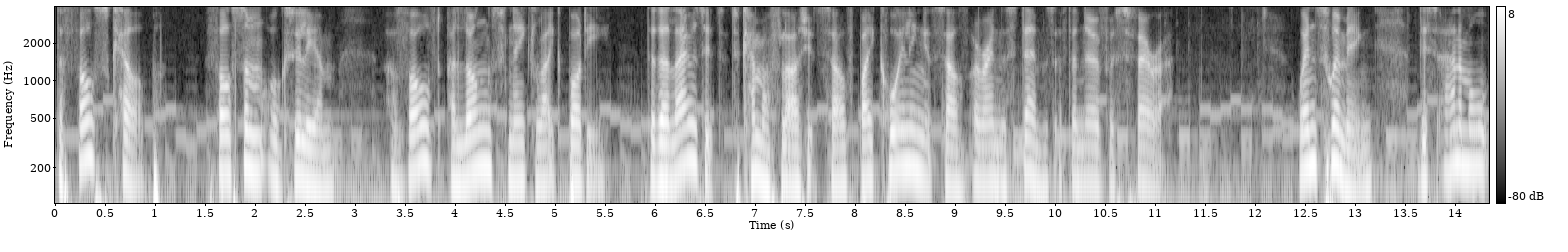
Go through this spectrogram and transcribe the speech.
The false kelp, Falsum auxilium, evolved a long snake like body that allows it to camouflage itself by coiling itself around the stems of the Nervo Sphera. When swimming, this animal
